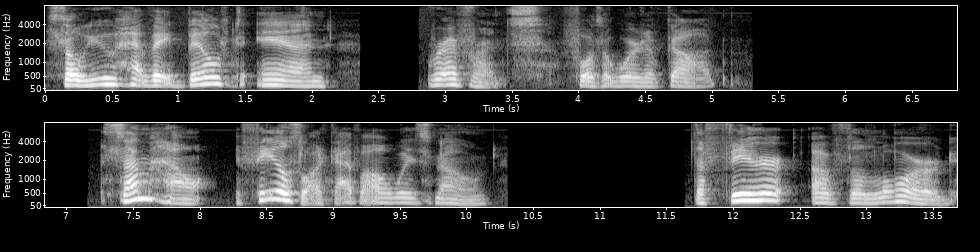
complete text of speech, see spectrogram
So you have a built in reverence for the Word of God. Somehow, it feels like I've always known the fear of the Lord,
